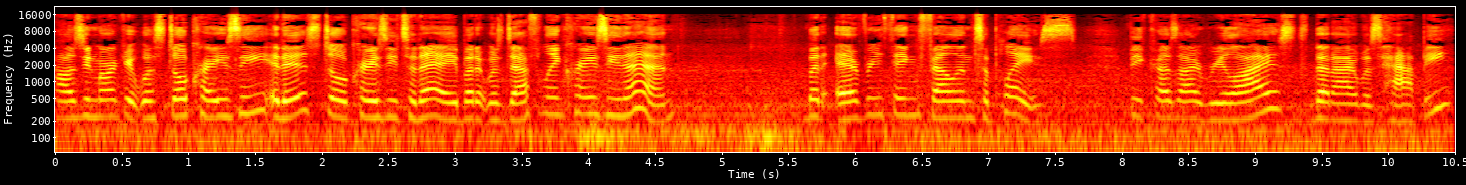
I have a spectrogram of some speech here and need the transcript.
Housing market was still crazy. It is still crazy today, but it was definitely crazy then. But everything fell into place because I realized that I was happy.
